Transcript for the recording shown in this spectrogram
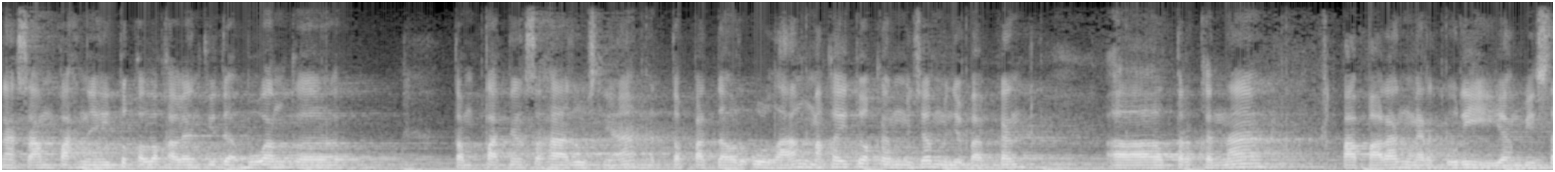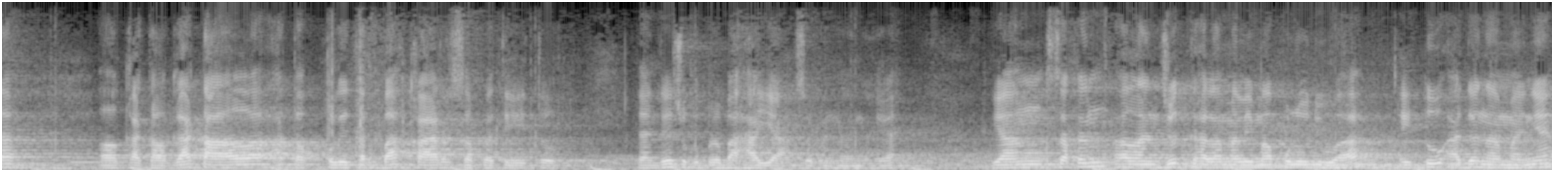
Nah sampahnya itu kalau kalian tidak buang ke tempat yang seharusnya tepat daur ulang maka itu akan bisa menyebabkan uh, terkena paparan merkuri yang bisa uh, gatal-gatal atau kulit terbakar seperti itu. Dan itu cukup berbahaya sebenarnya ya. Yang sekarang uh, lanjut ke halaman 52 itu ada namanya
